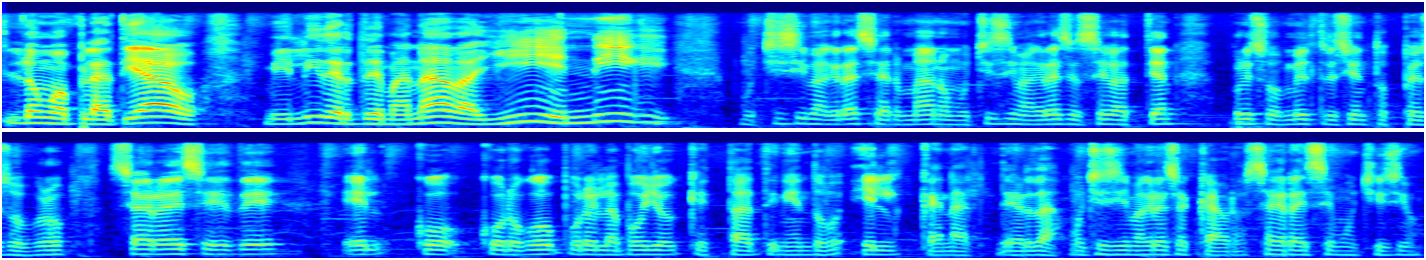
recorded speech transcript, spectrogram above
lomo plateado, mi líder de manada, y Niggy. Muchísimas gracias, hermano. Muchísimas gracias, Sebastián, por esos 1300 pesos, bro. Se agradece de el Corogó por el apoyo que está teniendo el canal. De verdad, muchísimas gracias, cabros. Se agradece muchísimo.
